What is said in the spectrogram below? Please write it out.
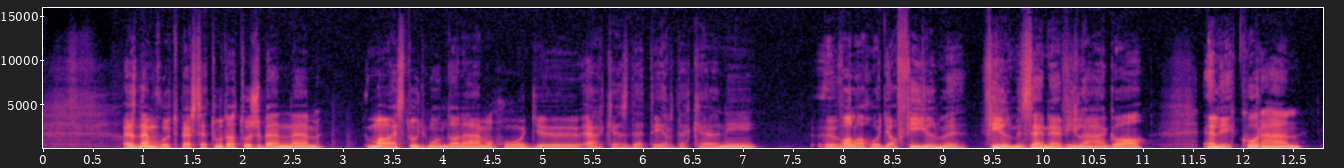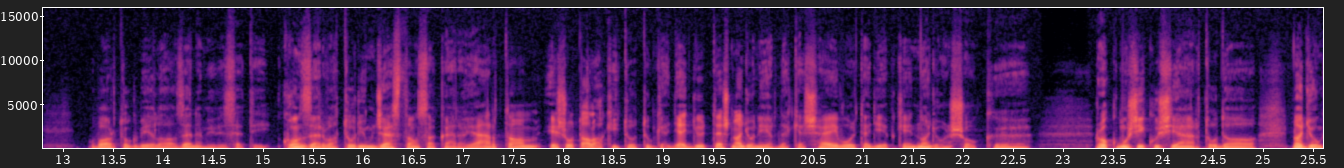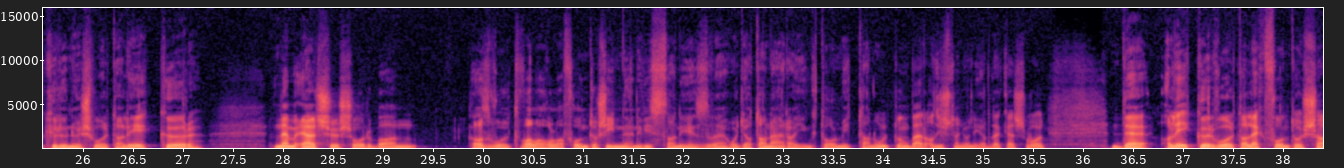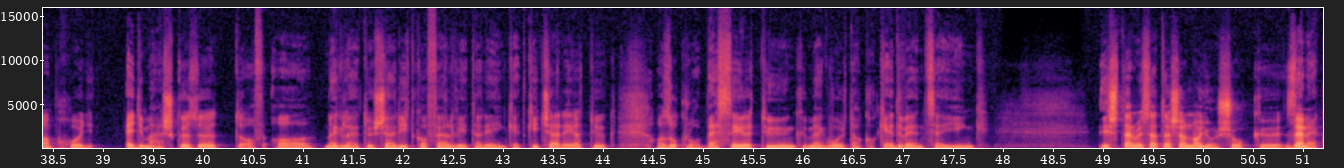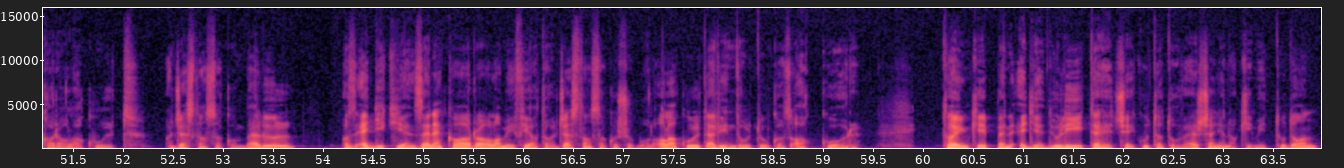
ez nem volt persze tudatos bennem, ma ezt úgy mondanám, hogy elkezdett érdekelni valahogy a film, filmzene világa. Elég korán, a Bartók Béla a Zeneművészeti Konzervatórium jazz tanszakára jártam, és ott alakítottunk egy együttes, nagyon érdekes hely volt egyébként, nagyon sok rockmusikus járt oda, nagyon különös volt a légkör, nem elsősorban az volt valahol a fontos innen visszanézve, hogy a tanárainktól mit tanultunk, bár az is nagyon érdekes volt, de a légkör volt a legfontosabb, hogy egymás között a, a meglehetősen ritka felvételeinket kicseréltük, azokról beszéltünk, megvoltak a kedvenceink, és természetesen nagyon sok zenekar alakult a jazz szakon belül. Az egyik ilyen zenekarral, ami fiatal jazz szakosokból alakult, elindultunk az akkor tulajdonképpen egyedüli tehetségkutató versenyen, aki mit tudon.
